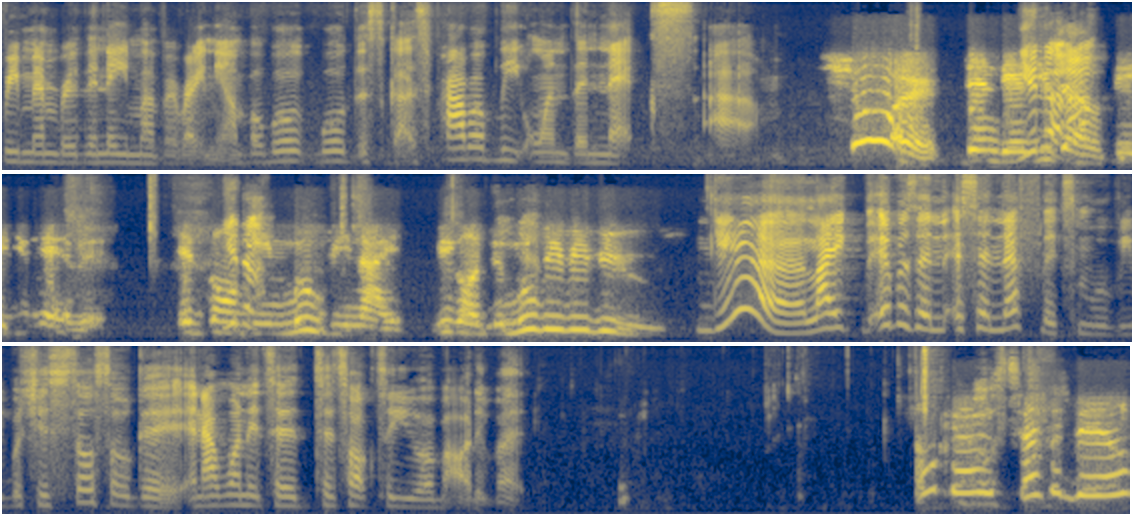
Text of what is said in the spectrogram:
remember the name of it right now, but we'll we'll discuss probably on the next um Sure. Then there you, you know, go. I, there you have it. It's gonna you know, be movie night. We're gonna do movie reviews. Yeah, like it was a it's a Netflix movie, which is so so good, and I wanted to to talk to you about it, but okay, that's a deal.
